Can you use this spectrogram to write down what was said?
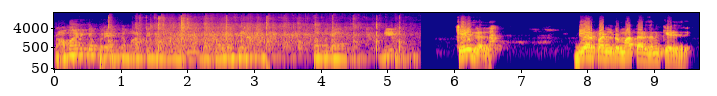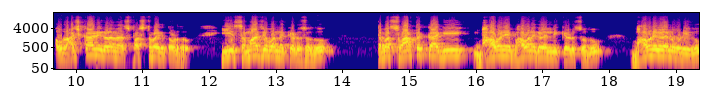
ಪ್ರಾಮಾಣಿಕ ಪ್ರಯತ್ನ ಮಾಡ್ತೀನಿ ಭರವಸೆಯನ್ನು ತಮಗೆ ನೀಡಿ. ಕೇಳಿದ್ರಲ್ಲ? ಡಿ ಆರ್ ಪಾಟೀಲ್ರು ಮಾತಾಡಿದನ್ನು ಕೇಳಿದಿರಿ. ಅವರು ರಾಜಕಾರಣಿಗಳನ್ನು ಸ್ಪಷ್ಟವಾಗಿ ತೊಳೆದ್ರು. ಈ ಸಮಾಜವನ್ನು ಕೆಡಿಸೋದು ತಮ್ಮ ಸ್ವಾರ್ಥಕ್ಕಾಗಿ ಭಾವನೆ ಭಾವನೆಗಳಲ್ಲಿ ಕೆಡಿಸೋದು ಭಾವನೆಗಳನ್ನು ಒಡೆಯೋದು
